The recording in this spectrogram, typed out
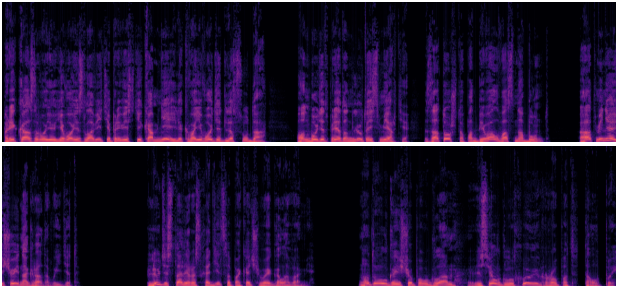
приказываю его изловить и привести ко мне или к воеводе для суда. Он будет предан лютой смерти за то, что подбивал вас на бунт. А от меня еще и награда выйдет». Люди стали расходиться, покачивая головами. Но долго еще по углам висел глухой ропот толпы.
